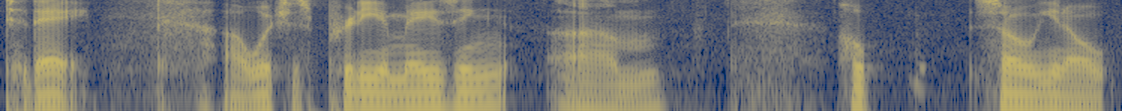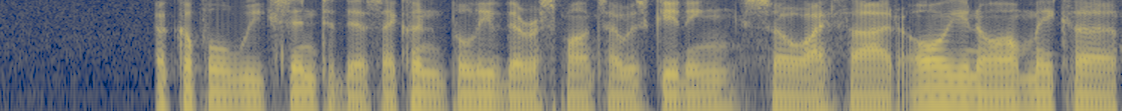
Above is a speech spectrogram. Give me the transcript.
today. Uh, which is pretty amazing. Um, hope so. You know, a couple of weeks into this, I couldn't believe the response I was getting. So I thought, oh, you know, I'll make a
